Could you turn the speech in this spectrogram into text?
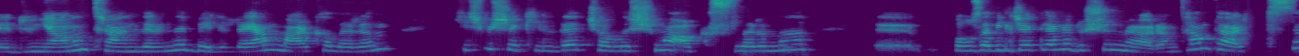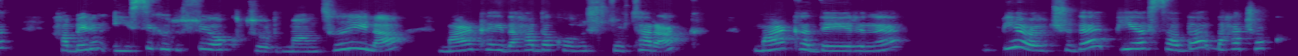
e, dünyanın trendlerini belirleyen markaların hiçbir şekilde çalışma akslarını e, bozabileceklerini düşünmüyorum. Tam tersi haberin iyisi kötüsü yoktur mantığıyla markayı daha da konuşturtarak marka değerini bir ölçüde piyasada daha çok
